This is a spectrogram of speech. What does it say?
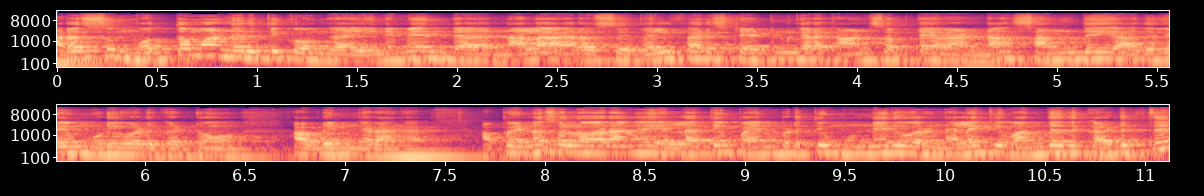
அரசு மொத்தமாக நிறுத்திக்கோங்க. இனிமேல் இந்த நல அரசு வெல்ஃபேர் ஸ்டேட்டுங்கிற கான்செப்டே வேண்டாம். சந்தை அதுவே முடிவெடுக்கட்டும் அப்படிங்கிறாங்க. அப்போ என்ன சொல்ல வராங்க? எல்லாத்தையும் பயன்படுத்தி முன்னேறி ஒரு நிலைக்கு வந்ததுக்கு அடுத்து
